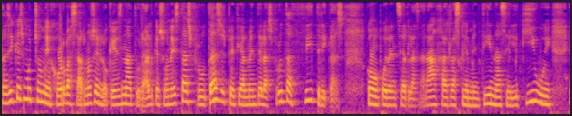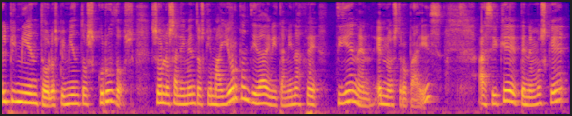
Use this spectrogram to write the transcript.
Así que es mucho mejor basarnos en lo que es natural, que son estas frutas, especialmente las frutas cítricas, como pueden ser las naranjas, las clementinas, el kiwi, el pimiento, los pimientos crudos. Son los alimentos que mayor cantidad de vitamina C tienen en nuestro país. Así que tenemos que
